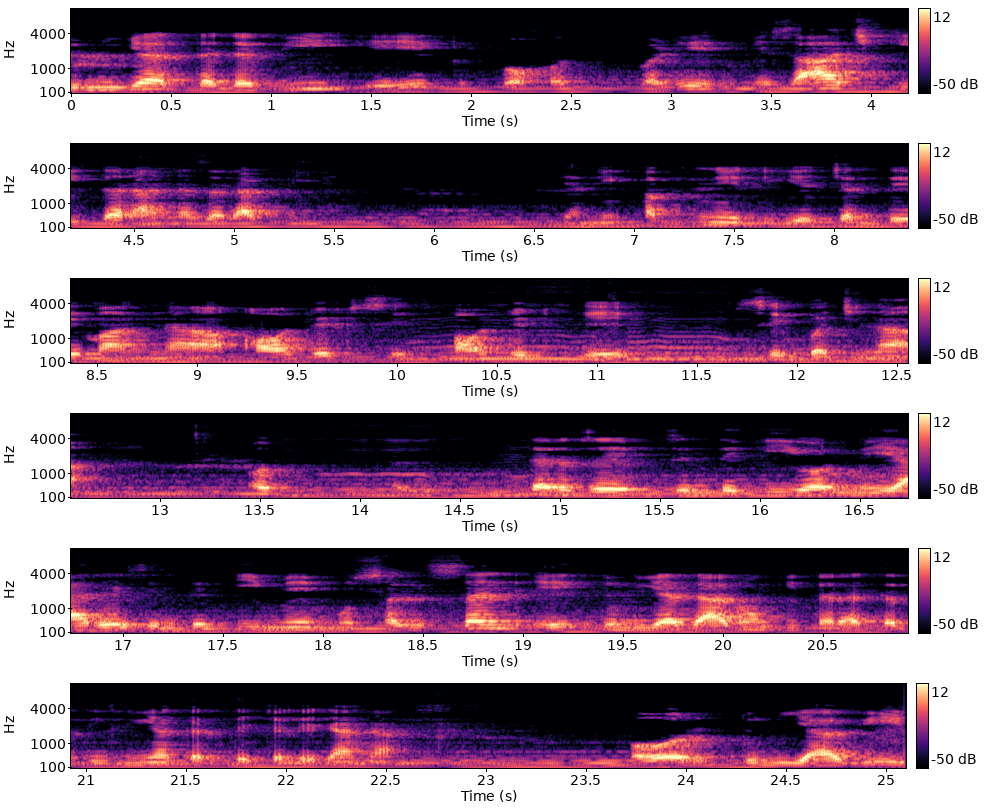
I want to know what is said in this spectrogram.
دنیا طلبی ایک بہت بڑے مزاج کی طرح نظر آتی ہے۔ یعنی اپنے لیے چندے مانگنا آڈٹ سے آڈٹ کے سے بچنا اور طرز زندگی اور معیار زندگی میں مسلسل ایک دنیا داروں کی طرح تبدیلیاں کرتے چلے جانا۔ اور دنیاوی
